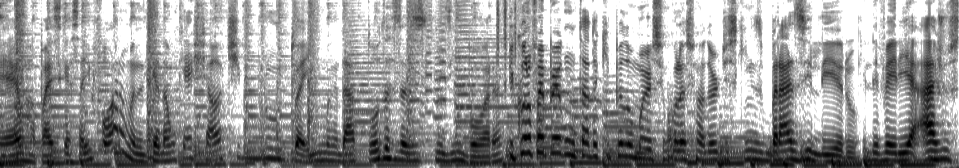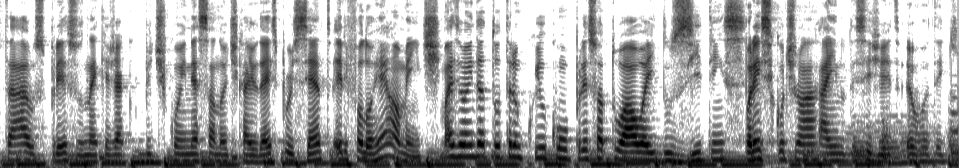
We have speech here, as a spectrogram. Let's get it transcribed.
É, o rapaz quer sair fora, mano. Ele quer dar um cash out bruto aí, mandar todas as skins embora. E quando foi perguntado aqui pelo Mercy, um colecionador de skins brasileiro, ele deveria ajustar os preços, né? Que já que o Bitcoin nessa noite caiu 10%, ele falou realmente, mas eu ainda tô tranquilo com o preço atual aí dos itens, porém se continuar caindo desse jeito, eu vou ter que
